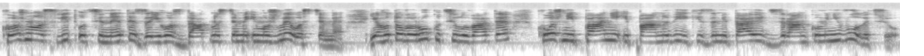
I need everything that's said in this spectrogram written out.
Кожного слід оцінити за його здатностями і можливостями. Я готова руку цілувати кожній пані і панові, які замітають зранку мені вулицю.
